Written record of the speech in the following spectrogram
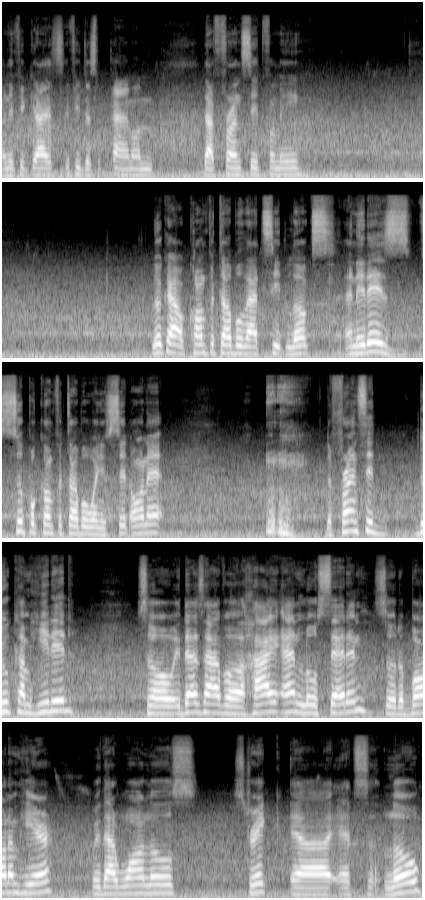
And if you guys, if you just pan on that front seat for me, Look how comfortable that seat looks. And it is super comfortable when you sit on it. the front seat do come heated. So it does have a high and low setting. So the bottom here with that one little streak, uh, it's low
